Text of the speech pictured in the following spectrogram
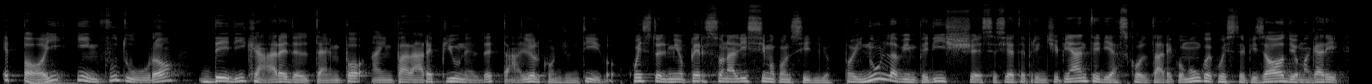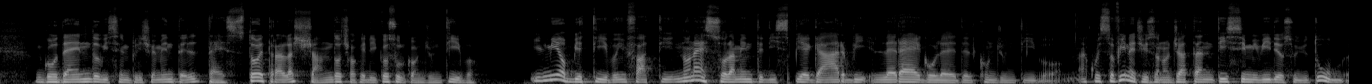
e poi in futuro dedicare del tempo a imparare più nel dettaglio il congiuntivo. Questo è il mio personalissimo consiglio. Poi nulla vi impedisce, se siete principianti, di ascoltare comunque questo episodio, magari godendovi semplicemente il testo e tralasciando ciò che dico sul congiuntivo. Il mio obiettivo, infatti, non è solamente di spiegarvi le regole del congiuntivo. A questo fine ci sono già tantissimi video su YouTube.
